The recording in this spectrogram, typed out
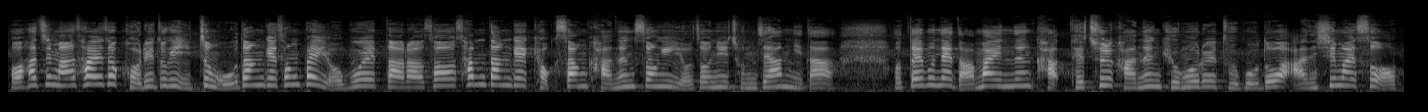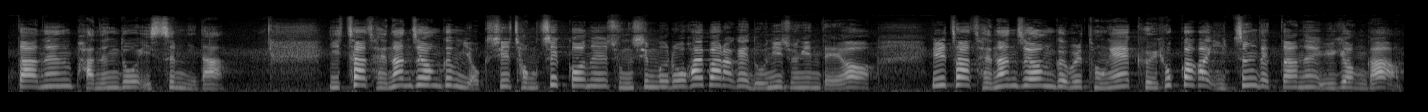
어, 하지만 사회적 거리두기 2.5단계 성패 여부에 따라서 3단계 격상 가능성이 여전히 존재합니다. 어, 때문에 남아있는 가, 대출 가능 규모를 두고도 안심할 수 없다는 반응도 있습니다. 2차 재난지원금 역시 정치권을 중심으로 활발하게 논의 중인데요. 1차 재난지원금을 통해 그 효과가 입증됐다는 의견과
